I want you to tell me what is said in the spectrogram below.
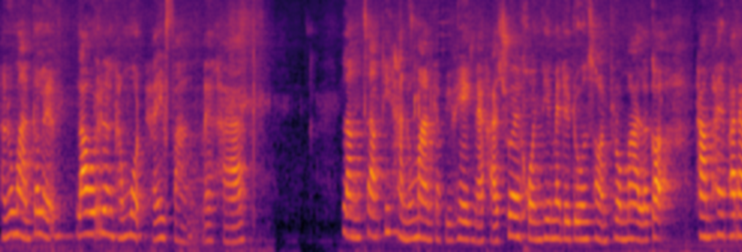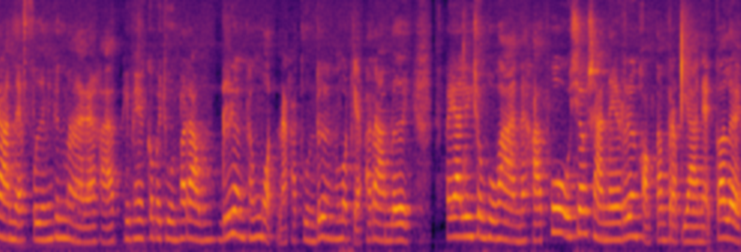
หนุมานก็เลยเล่าเรื่องทั้งหมดให้ฟังนะคะ หลังจากที่หนุมานกับพี่เพกนะคะ ช่วยคนที่ไม่ได้โดนสอนพรหมาแล้วก็ทำให้พระรามเนี่ยฟื้นขึ้นมานะคะพี่เพกก็ไปทูลพระรามเรื่องทั้งหมดนะคะ ทูลเรื่องทั้งหมดแก่พระรามเลยพญาลิงชมพูพานนะคะ ผู้เชี่ยวชาญในเรื่องของตำรับยาเนี่ยก็เลย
